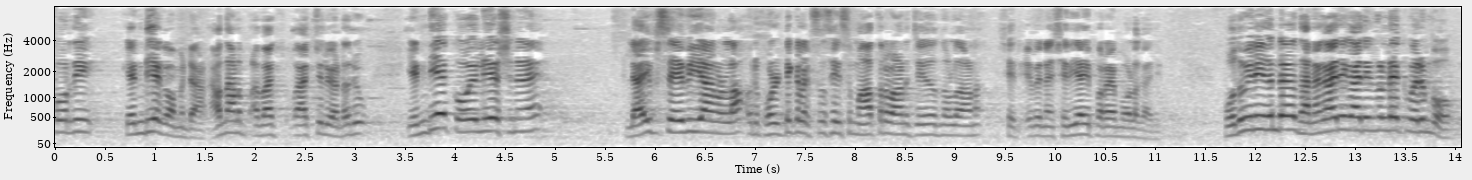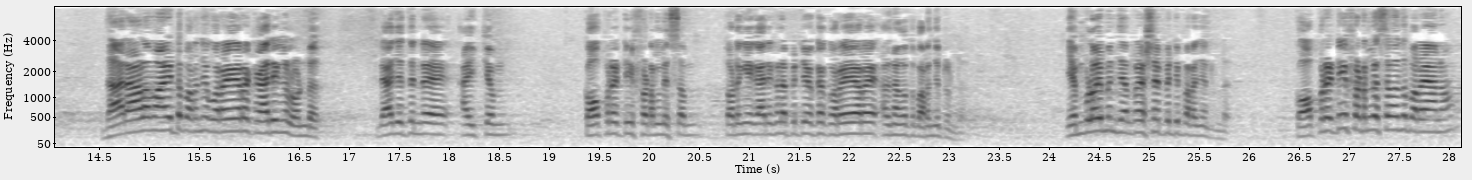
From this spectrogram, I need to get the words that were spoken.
for the N D A government ആണ് അതാണ് ആക്ച്വലി വേണ്ടത്. ഒരു എൻ ഡി എ കോയിലിയേഷനെ ലൈഫ് സേവ് ചെയ്യാനുള്ള ഒരു പൊളിറ്റിക്കൽ എക്സസൈസ് മാത്രമാണ് ചെയ്തതെന്നുള്ളതാണ് ശരി പിന്നെ ശരിയായി പറയുമ്പോഴുള്ള കാര്യം. പൊതുവിൽ ഇതിന്റെ ധനകാര്യ കാര്യങ്ങളിലേക്ക് വരുമ്പോൾ ധാരാളമായിട്ട് പറഞ്ഞ കുറേയേറെ കാര്യങ്ങളുണ്ട്. രാജ്യത്തിന്റെ ഐക്യം കോപ്പറേറ്റീവ് ഫെഡറലിസം തുടങ്ങിയ കാര്യങ്ങളെ പറ്റിയൊക്കെ കുറേയേറെ അതിനകത്ത് പറഞ്ഞിട്ടുണ്ട്. എംപ്ലോയ്മെന്റ് ജനറേഷനെ പറ്റി പറഞ്ഞിട്ടുണ്ട്. കോപ്പറേറ്റീവ് ഫെഡറലിസം എന്ന് പറയാനോ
